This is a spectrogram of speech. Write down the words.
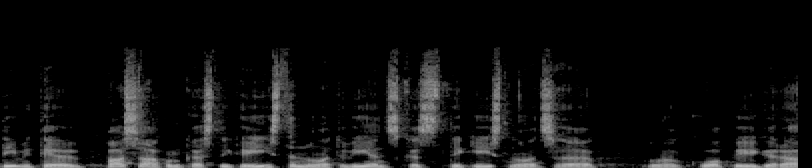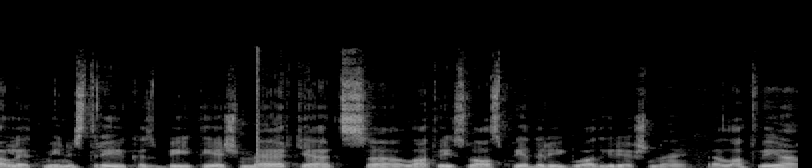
divi tie pasākumi, kas tika īstenoti. Viens, kas tika īstenots kopīgi ar ārlietu ministriju, kas bija tieši mērķēts Latvijas valsts piedarīgo atgriešanai Latvijā.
